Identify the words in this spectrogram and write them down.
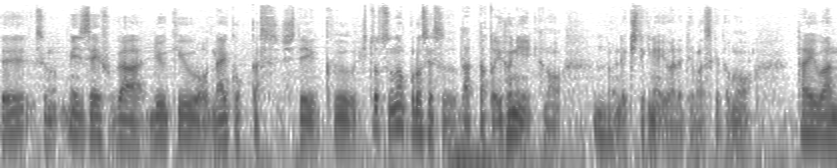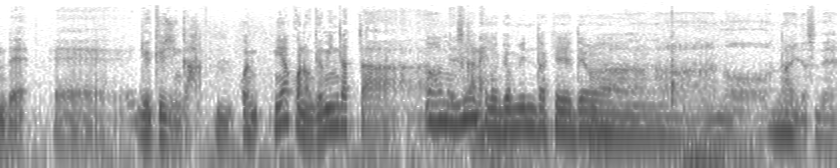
えー、その明治政府が琉球を内国化していく一つのプロセスだったというふうにあの、うん、歴史的には言われてますけども台湾で、えー、琉球人が、うん、これ都の漁民だったんですかね。都の漁民だけでは、うん、あのないですね、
